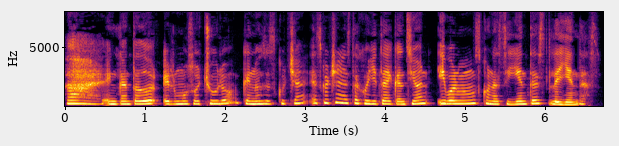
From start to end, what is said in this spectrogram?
ah, encantador, hermoso, chulo, que nos escucha, escuchen esta joyita de canción y volvemos con las siguientes leyendas.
